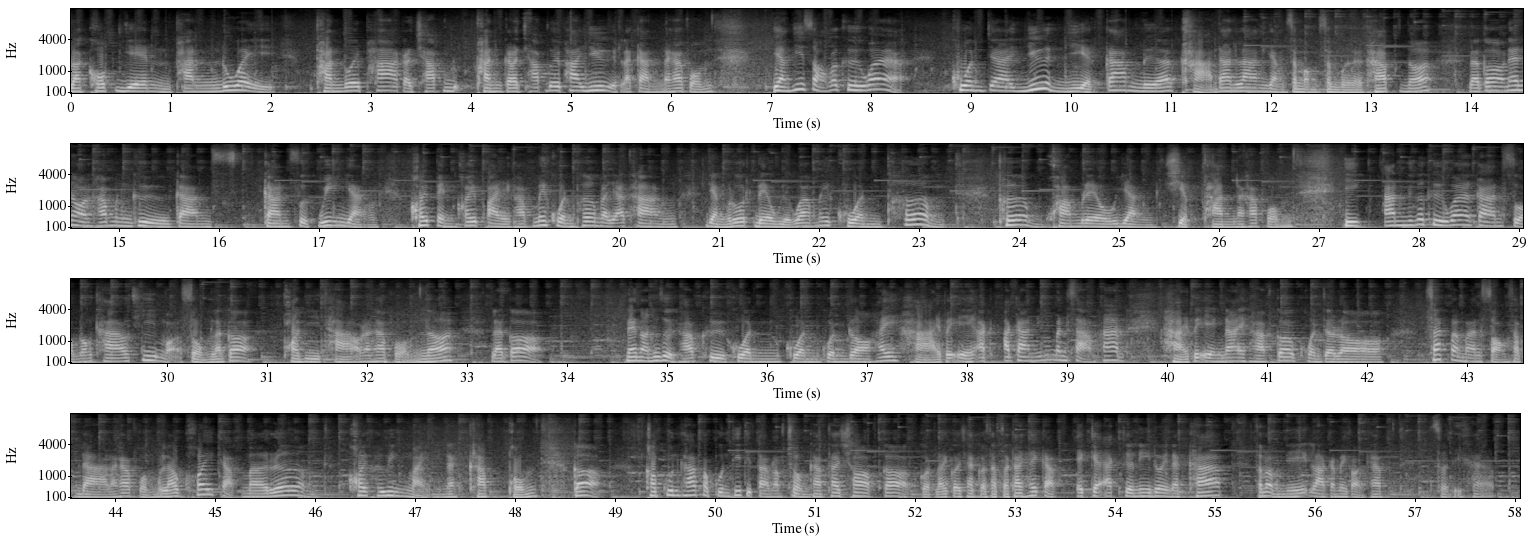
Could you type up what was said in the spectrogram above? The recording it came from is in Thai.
ประคบเย็นพันด้วยพันด้วยผ้ากระชับพันกระชับด้วยผ้ายืดละกันนะครับผมอย่างที่สองก็คือว่าควรจะยืดเหยียดกล้ามเนื้อขาด้านล่างอย่างสม่ำเสมอครับเนาะแล้วก็แน่นอนครับมันคือการการฝึกวิ่งอย่างค่อยเป็นค่อยไปครับ ไม่ควรเพิ่มระยะทางอย่างรวดเร็ว หรือว่าไม่ควรเพิ่ม เพิ่มความเร็วอย่างเฉียบพลันนะครับผม อีกอันนึงก็คือว่าการสวมรองเท้าที่เหมาะสมแล้วก็พอดีเท้านะครับผมเนาะแล้วก็แน่นอนที่สุดครับคือควรควรควรรอให้หายไปเองอาอาการนี้มันสามารถหายไปเองได้ครับ ก็ควรจะรอสักประมาณ 2 สัปดาห์นะครับผมแล้วค่อยกลับมาเริ่มค่อยๆวิ่งใหม่นะครับ ผมก็ ขอบคุณครับ ขอบคุณที่ติดตามรับชมครับ ถ้าชอบก็กดไลค์ กดแชร์ กด subscribe ให้กับ x a c Journey ด้วยนะครับสำหรับวันนี้ลากันไปก่อนครับ สวัสดีครับ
